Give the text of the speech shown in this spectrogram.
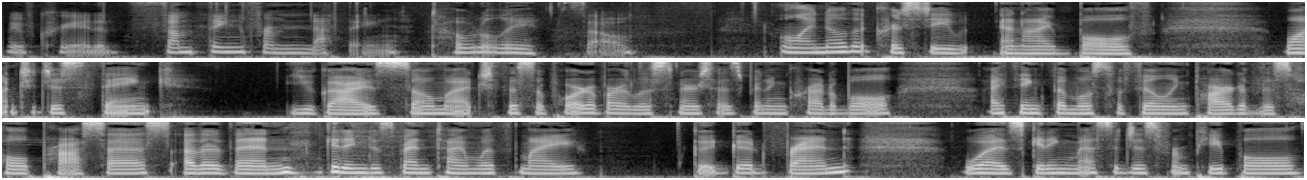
We've created something from nothing. Totally. So, Well, I know that Christy and I both want to just thank you guys so much. The support of our listeners has been incredible. I think the most fulfilling part of this whole process, other than getting to spend time with my good, good friend, was getting messages from people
